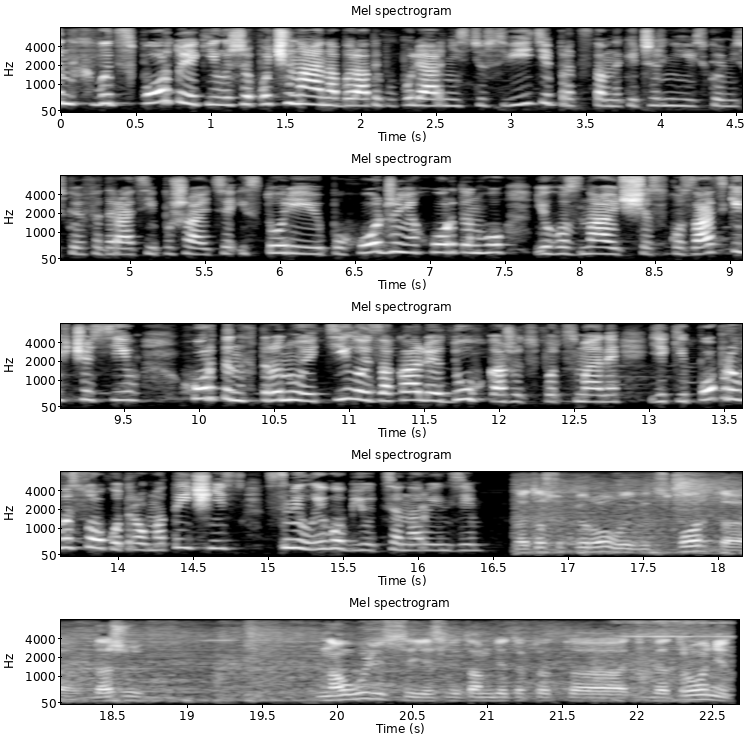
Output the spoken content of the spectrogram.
Хортинг – вид спорту, який лише починає набирати популярність у світі. Представники Чернігівської міської федерації пишаються історією походження хортингу. Його знають ще з козацьких часів. Хортинг тренує тіло і закалює дух, кажуть спортсмени, які попри високу травматичність сміливо б'ються на ринзі. Это суперовый вид спорта. Даже на улице, если там где-то кто-то тебя тронет,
